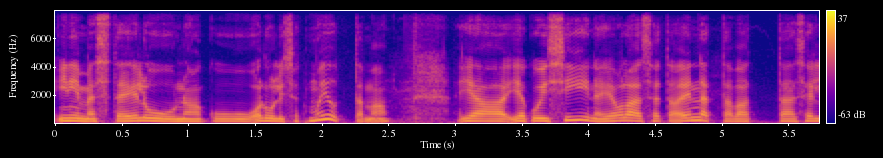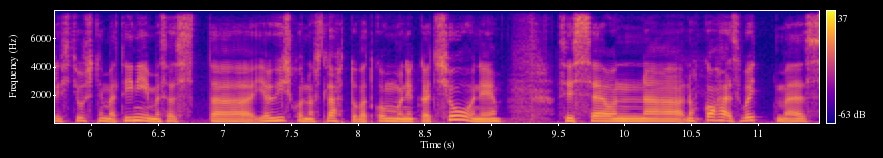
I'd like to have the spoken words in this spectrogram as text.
inimeste elu nagu oluliselt mõjutama. ja, ja kui siin ei ole seda ennetavat sellist just nimelt inimesest äh, ja ühiskonnast lähtuvat kommunikatsiooni, siis see on äh, noh, kahes võtmes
